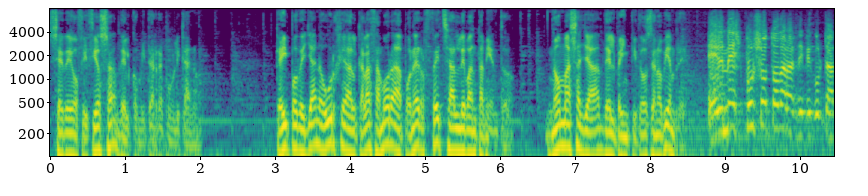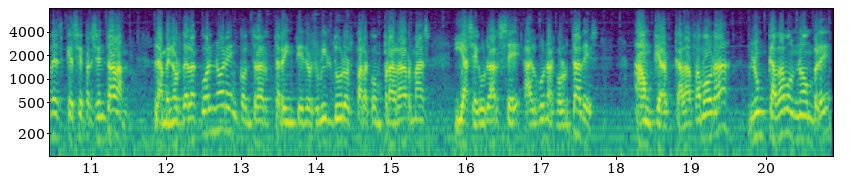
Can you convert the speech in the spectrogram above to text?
sede oficiosa del Comité Republicano. Queipo de Llano urge a Alcalá Zamora a poner fecha al levantamiento, no más allá del 22 de noviembre. Él me expuso todas las dificultades que se presentaban, la menor de la cual no era encontrar 32.000 duros para comprar armas y asegurarse algunas voluntades. Aunque Alcalá Zamora nunca daba un nombre,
